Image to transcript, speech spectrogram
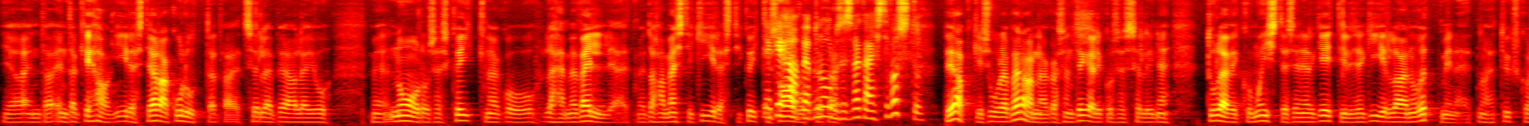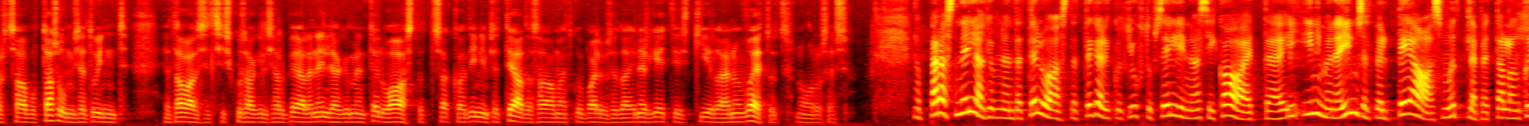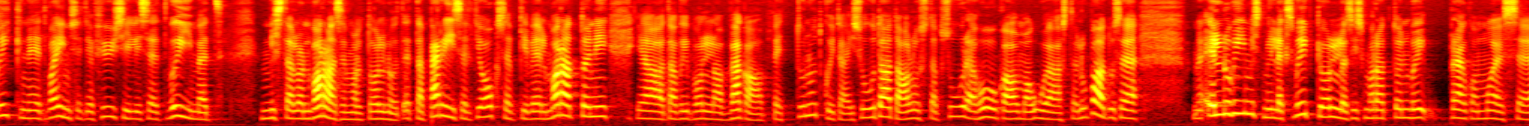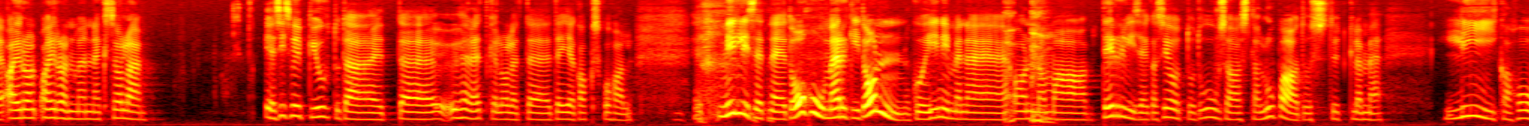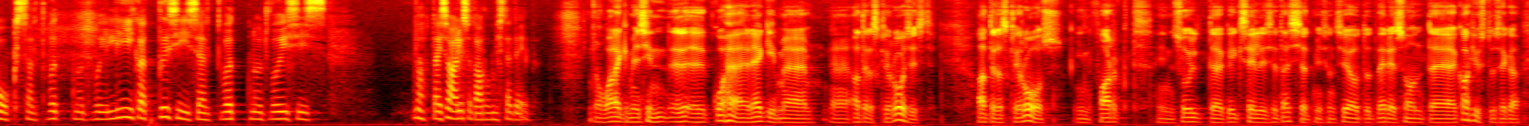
ja enda, enda keha kiiresti ära kulutada, et selle peale ju me nooruses kõik nagu läheme välja, et me tahame hästi kiiresti kõike ja keha saavutada. peab nooruses väga hästi vastu. peabki, suurepärane, aga see on tegelikkuses selline tuleviku mõistes energeetilise kiirlaenu võtmine, et noh, et ükskord saabub tasumise tund ja tavaliselt siis kusagil seal peale neljakümmet eluaastat hakkavad inimesed teada saama, et kui palju seda energeetilist kiirlaenu on võetud nooruses no pärast neljakümnendat eluaastat tegelikult juhtub selline asi ka, et äh, inimene ilmselt veel peas mõtleb, et tal on kõik need vaimsed ja füüsilised võimed, mis tal on varasemalt olnud, et ta päriselt jooksebki veel maratoni ja ta võib olla väga pettunud, kui ta ei suuda, ta alustab suure hooga oma uue aasta lubaduse elluviimist, milleks võibki olla siis maraton või praegu on moes see Iron, Ironman, eks ole ja siis võibki juhtuda, et äh, ühel hetkel olete teie kaks kohal. Et millised need ohumärgid on, kui inimene on oma tervisega seotud uusaasta lubadust, ütleme, liiga hoogsalt võtnud või liiga tõsiselt võtnud või siis noh, ta ei saa lihtsalt aru, mis ta teeb no vaadake, me siin äh, kohe räägime äh, ateroskleroosist ateroskleroos, infarkt, insult, kõik sellised asjad, mis on seotud veresoonte kahjustusega.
